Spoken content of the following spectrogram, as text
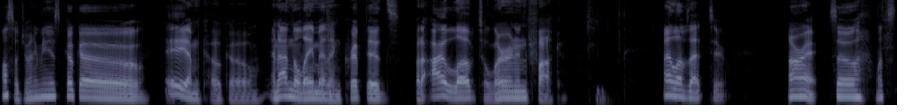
Also joining me is Coco. Hey, I'm Coco, and I'm the layman in cryptids, but I love to learn and fuck. I love that too. All right, so let's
